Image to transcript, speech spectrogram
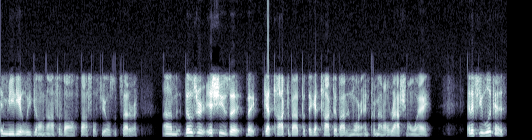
immediately going off of all fossil fuels, et cetera. Um, those are issues that, that get talked about, but they get talked about in a more incremental, rational way. And if you look at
